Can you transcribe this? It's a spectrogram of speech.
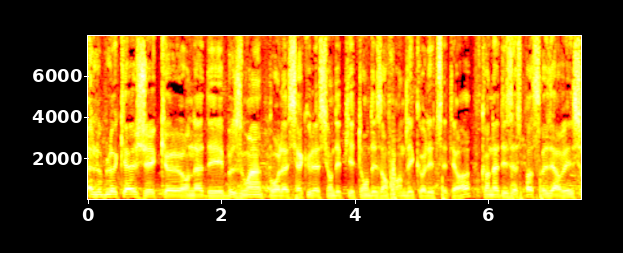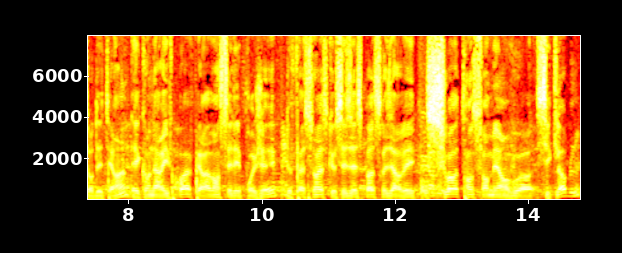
Le blocage est qu'on a des besoins pour la circulation des piétons, des enfants de l'école, etc. Qu'on a des espaces réservés sur des terrains et qu'on n'arrive pas à faire avancer les projets de façon à ce que ces espaces réservés soient transformés en voies cyclables,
